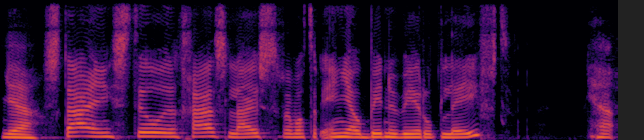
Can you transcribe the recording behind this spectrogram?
ja, Sta eens stil en ga eens luisteren wat er in jouw binnenwereld leeft. ja.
